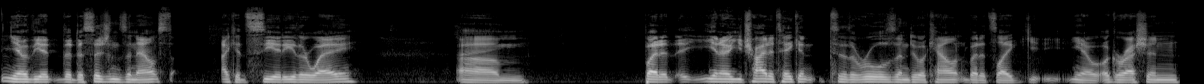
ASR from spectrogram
you know the the decisions announced. I could see it either way. Um, but it, you know, you try to take into the rules into account, but it's like you, you know aggression.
